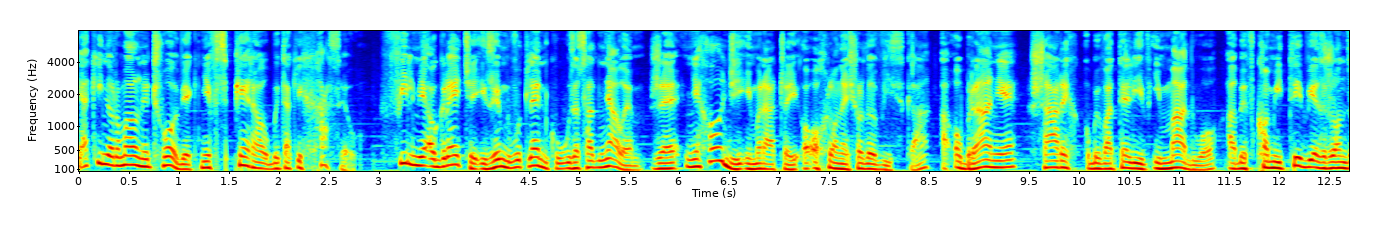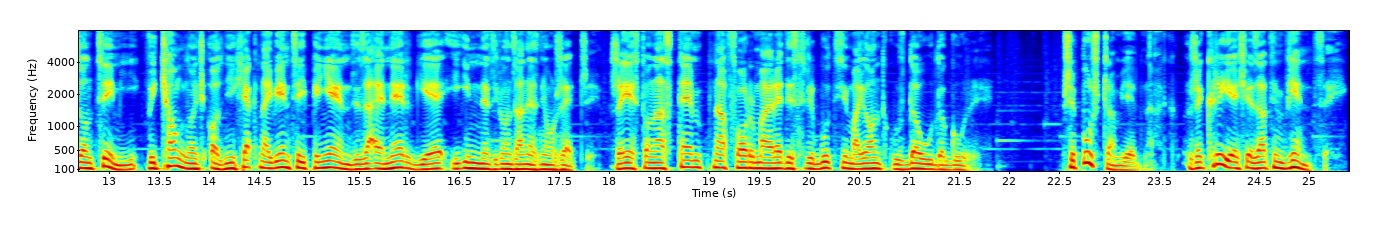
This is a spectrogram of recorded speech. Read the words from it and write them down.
Jaki normalny człowiek nie wspierałby takich haseł? W filmie o Grecie i złym dwutlenku uzasadniałem, że nie chodzi im raczej o ochronę środowiska, a o branie szarych obywateli w imadło, aby w komitywie z rządzącymi wyciągnąć od nich jak najwięcej pieniędzy za energię i inne związane z nią rzeczy. Że jest to następna forma redystrybucji majątku z dołu do góry. Przypuszczam jednak, że kryje się za tym więcej.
